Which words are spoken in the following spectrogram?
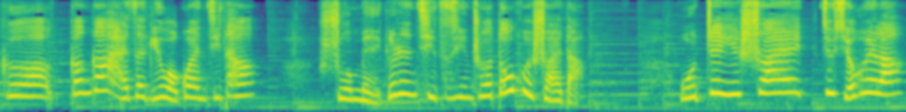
哥刚刚还在给我灌鸡汤，说每个人骑自行车都会摔的，我这一摔就学会了。”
